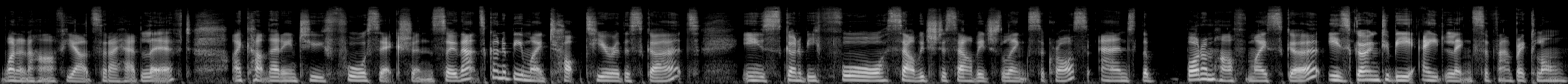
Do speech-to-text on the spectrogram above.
one and a half yards that I had left, I cut that into four sections. So that's going to be my top tier of the skirt is going to be four selvage to selvage lengths across and the bottom half of my skirt is going to be eight lengths of fabric long.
